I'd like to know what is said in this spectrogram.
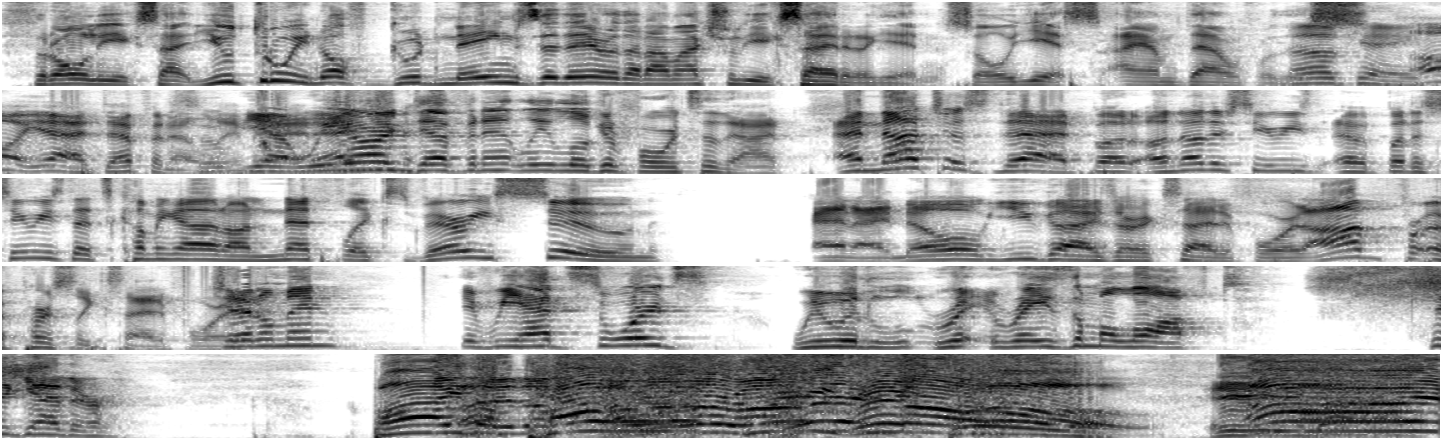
thoroughly excited. You threw enough good names in there that I'm actually excited again. So yes, I am down for this. Okay. Oh yeah, definitely. yeah, man. we And are you- definitely looking forward to that. and not just that, but another series, uh, but a series that's coming out on Netflix very soon. And I know you guys are excited for it. I'm per- personally excited for it. Gentlemen, if we had swords, we would l- raise them aloft together. By the, the power, power of Grayskull, I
